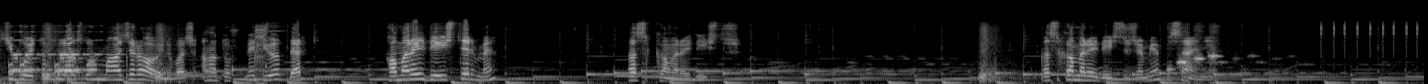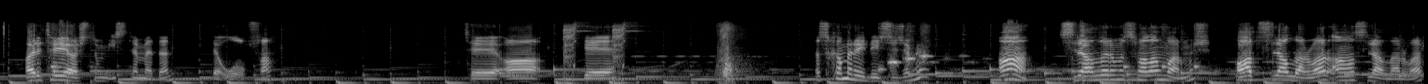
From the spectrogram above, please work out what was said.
iki boyutlu platform macera oyunu. Baş Aha dur ne diyor Derk? Kamerayı değiştirme. Nasıl kamerayı değiştir? Nasıl kamerayı değiştireceğim ya? Bir saniye. Haritayı açtım istemeden de olsa. T A D Nasıl kamerayı değiştireceğim ya? Aa, silahlarımız falan varmış. Alt silahlar var, ana silahlar var.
